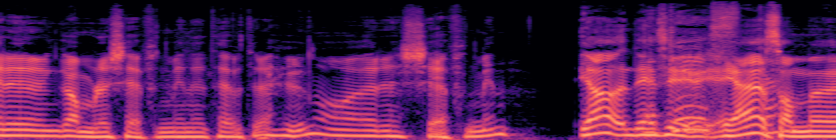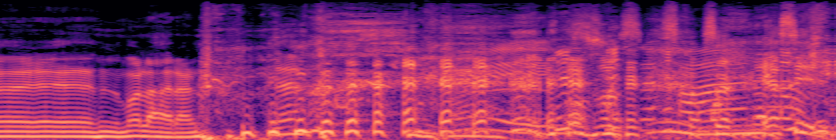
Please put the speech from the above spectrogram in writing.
Eller gamle sjefen min i TV3. Hun var sjefen min. Ja, det sier jeg. Jeg er sammen med Hun var læreren. Jeg, sier,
